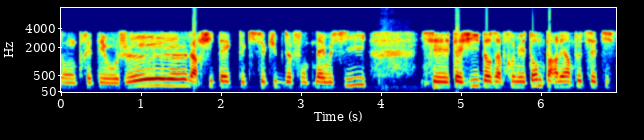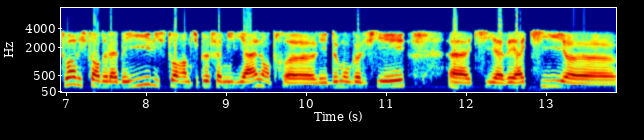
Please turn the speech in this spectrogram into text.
sont prêtés au jeu, l'architecte qui s'occupe de Fontenay aussi. Il s'est agi dans un premier temps de parler un peu de cette histoire, l'histoire de l'abbaye, l'histoire un petit peu familiale entre les deux montgolfiers euh, qui avaient acquis euh,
